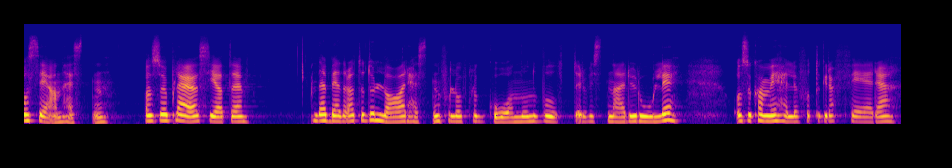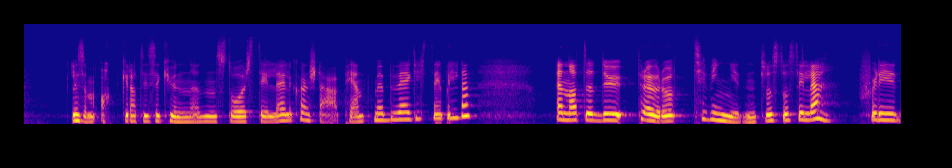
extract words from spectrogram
og se an hesten. Og så pleier jeg å si at det, det, er bedre at du lar hesten få lov til å gå noen volter hvis den er urolig. Og så kan vi heller fotografere liksom akkurat de sekundene den står stille. Eller kanskje det er pent med bevegelse i bildet. enn at du prøver å tvinge den til å stå stille. Fordi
